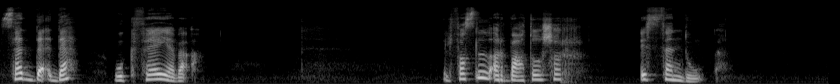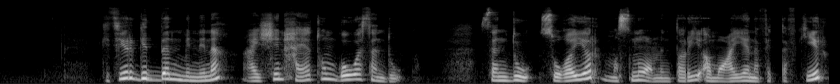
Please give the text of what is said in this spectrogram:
صدق ده وكفاية بقى. الفصل الأربعتاشر الصندوق. كتير جدا مننا عايشين حياتهم جوه صندوق. صندوق صغير مصنوع من طريقة معينة في التفكير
